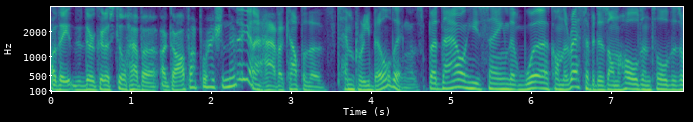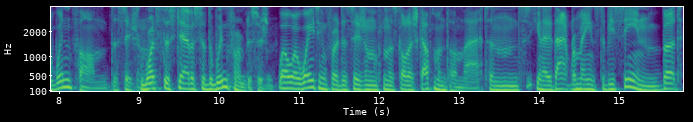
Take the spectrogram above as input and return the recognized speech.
Are they? They're going to still have a, a golf operation there? They're going to have a couple of temporary buildings, but now he's saying that work on the rest of it is on hold until there's a wind farm decision. What's the status of the wind farm decision? Well, we're waiting for a decision from the Scottish government on that, and you know that remains to be seen. But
